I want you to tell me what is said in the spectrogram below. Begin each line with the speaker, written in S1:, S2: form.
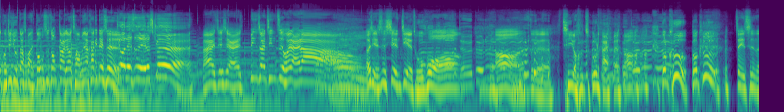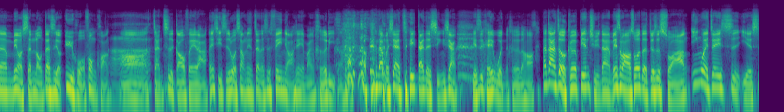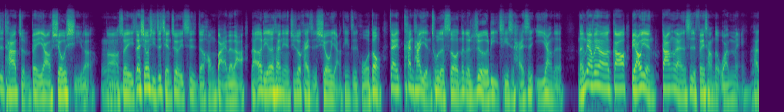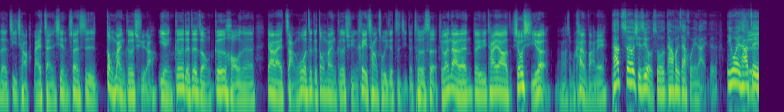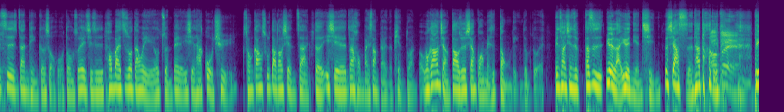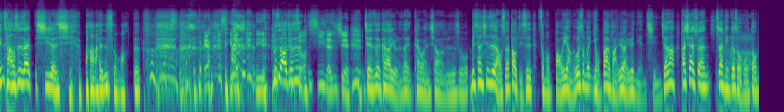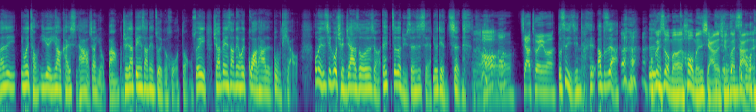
S1: 我是看口气剧大师版公司中尬聊草莓啊，卡基电视，
S2: 就电视，Let's go！
S1: 来，接下来冰川亲自回来啦，而且是现界突破哦，哦，这个七龙出来了，哦，够酷，够酷！这一次呢，没有神龙，但是有浴火凤凰。哦，展翅高飞啦。哎，其实如果上面站的是飞鸟，好像也蛮合理的哈，跟他们现在这一单的形象也是可以吻合的哈。那当然，这首歌编曲当然没什么好说的，就是爽，因为这一次也是他准备要休息了。啊，所以在休息之前最后一次的红白了啦。那二零二三年据说开始休养，停止活动，在看他演出的时候，那个热力其实还是一样的。能量非常的高，表演当然是非常的完美，他的技巧来展现算是动漫歌曲啦。演歌的这种歌喉呢，要来掌握这个动漫歌曲，可以唱出一个自己的特色。雪官大人对于他要休息了啊，什么看法呢？
S3: 他最后其实有说他会再回来的，因为他这一次暂停歌手活动，所以其实红白制作单位也有准备了一些他过去从刚出道到现在的一些在红白上表演的片段。我们刚刚讲到就是香广美是冻龄，对不对？冰川亲自他是越来越年轻，就吓死人。他到底对平常是在吸人血吧，还是什么的？
S1: 你你
S3: 不知道就是
S1: 什么吸人血？
S3: 前一阵看到有人在开玩笑，就是说毕生亲自老师他到底是怎么保养的？为什么有办法越来越年轻？加上他现在虽然暂停歌手活动，但是因为从一月一号开始，他好像有帮全家便利商店做一个活动，所以全家便利商店会挂他的布条。我每次经过全家的时候，就想，哎，这个女生是谁？有点正
S1: 哦，
S2: 加。推吗？
S3: 不是已经推啊？不是啊，
S1: 不愧是我们后门侠的玄关大人。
